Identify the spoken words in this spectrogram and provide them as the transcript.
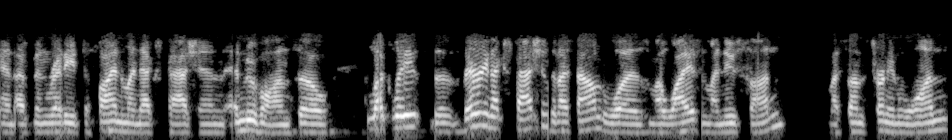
and I've been ready to find my next passion and move on. So luckily the very next passion that I found was my wife and my new son. My son's turning one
